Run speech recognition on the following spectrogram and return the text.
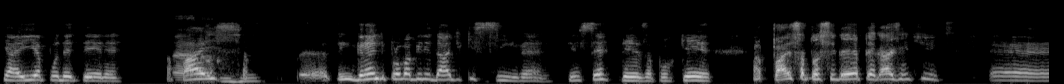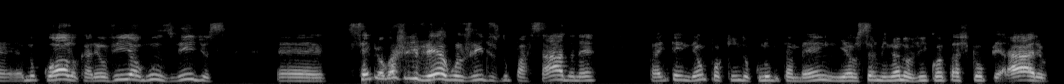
que aí ia poder ter, né? Rapaz, uhum. é, tem grande probabilidade que sim, velho. Tenho certeza, porque, rapaz, essa torcida ia pegar a gente é, no colo, cara. Eu vi alguns vídeos, é, sempre eu gosto de ver alguns vídeos do passado, né? Para entender um pouquinho do clube também. E eu, se não me engano, eu vi quanto acho que o Operário,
